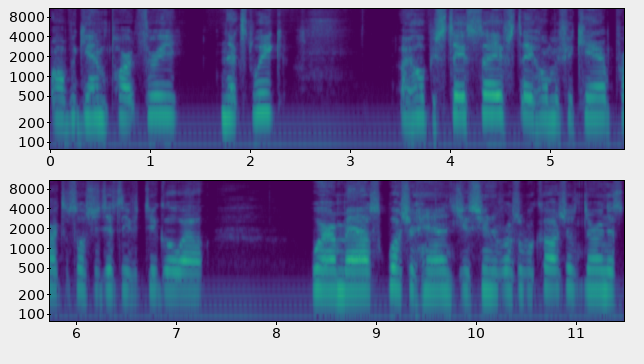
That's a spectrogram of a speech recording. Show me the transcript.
I'll begin part three next week. I hope you stay safe, stay home if you can, practice social distancing if you do go out, wear a mask, wash your hands, use universal precautions during this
